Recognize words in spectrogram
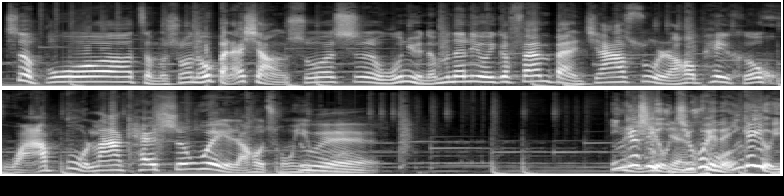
这波怎么说呢？我本来想说是舞女能不能利用一个翻板加速，然后配合滑步拉开身位，然后冲一波。对，应该是有机会的，应该有一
